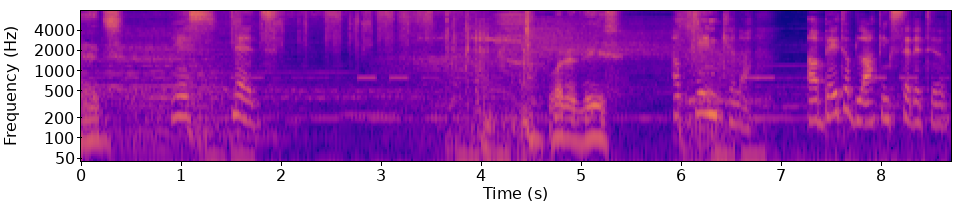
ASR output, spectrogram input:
Meds. Yes, meds. What are these? A painkiller, a beta-blocking sedative,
